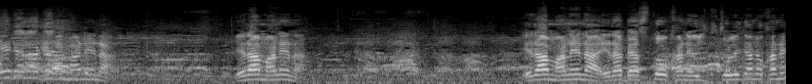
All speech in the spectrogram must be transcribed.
রেড অ্যালার্ট এরা মানে না। এরা মানে না। এরা মানে না। এরা ব্যস্ত ওখানে। ওই চলে যান ওখানে।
